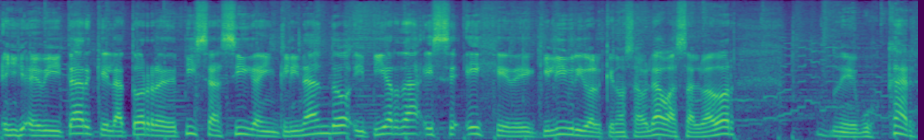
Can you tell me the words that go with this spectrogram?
y evitar que la torre de Pisa siga inclinando y pierda ese eje de equilibrio al que nos hablaba Salvador, de buscar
